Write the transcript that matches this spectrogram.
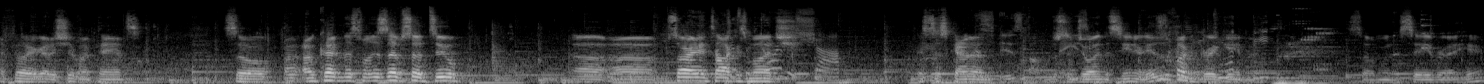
I feel like I gotta shit my pants. So, I I'm cutting this one. This is episode two. Uh, uh, sorry I didn't talk as much. It's just kind of, I'm just enjoying the scenery. This is a fucking great game, man. Save right here.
